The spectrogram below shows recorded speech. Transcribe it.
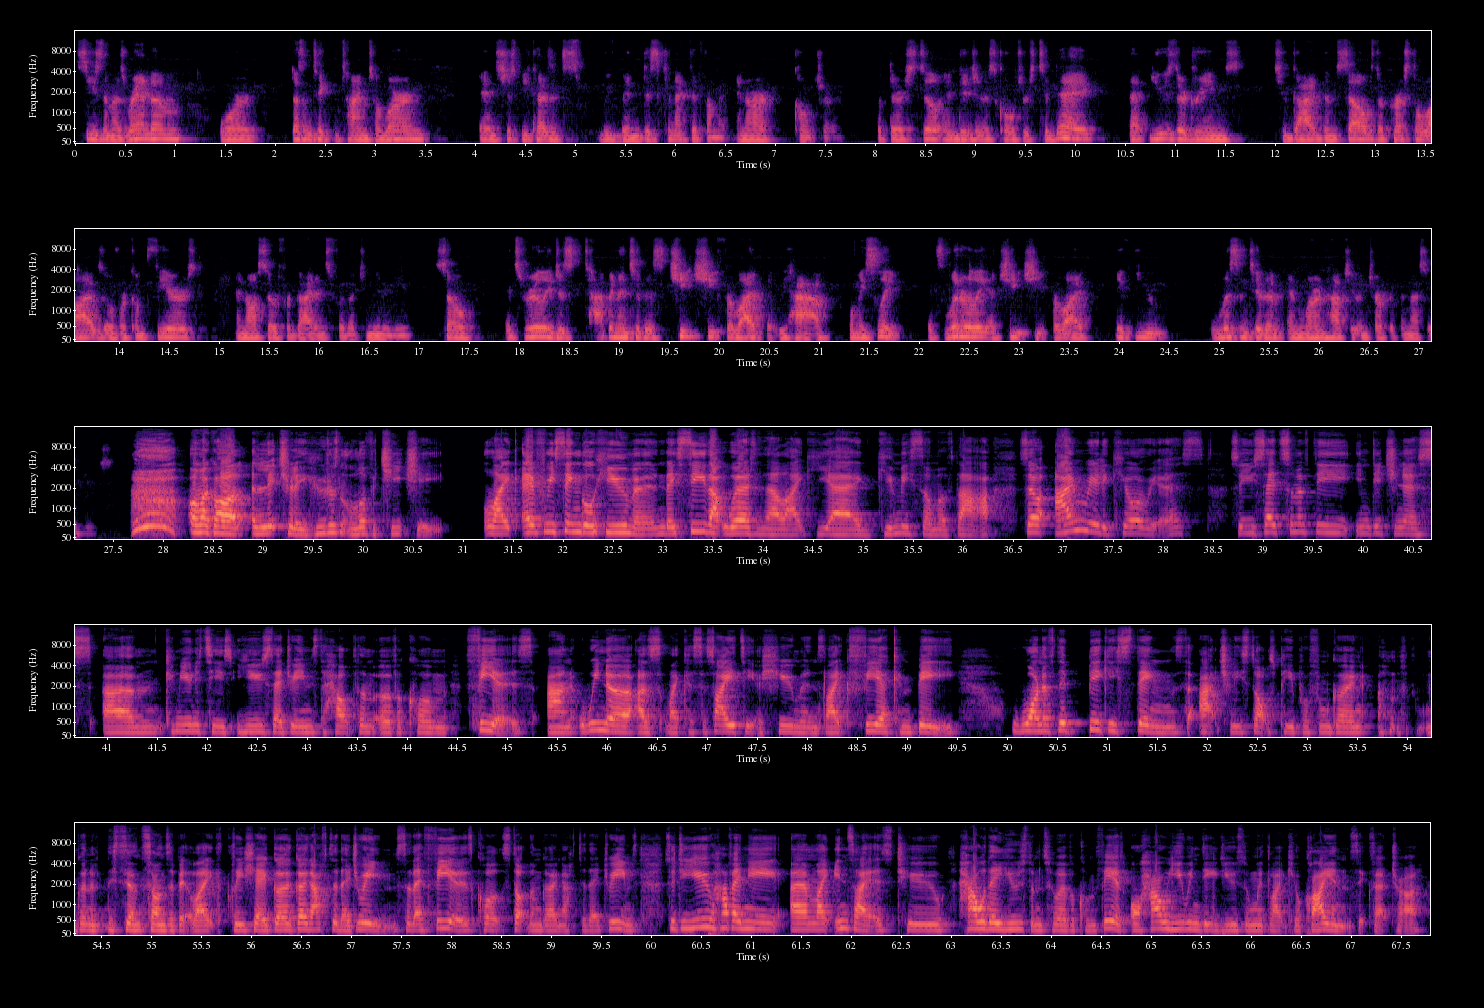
sees them as random or doesn't take the time to learn and it's just because it's we've been disconnected from it in our culture but there are still indigenous cultures today that use their dreams to guide themselves their personal lives overcome fears and also for guidance for the community. So it's really just tapping into this cheat sheet for life that we have when we sleep. It's literally a cheat sheet for life if you listen to them and learn how to interpret the messages. Oh my god literally who doesn't love a cheat sheet like every single human, they see that word and they're like, yeah, give me some of that. So I'm really curious. So you said some of the indigenous um, communities use their dreams to help them overcome fears, and we know as like a society, as humans, like fear can be one of the biggest things that actually stops people from going i'm gonna this sounds a bit like cliche go, going after their dreams. So their fears stop them going after their dreams. So do you have any um, like insight as to how they use them to overcome fears or how you indeed use them with like your clients etc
